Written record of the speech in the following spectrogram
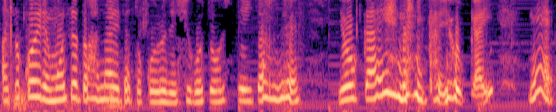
あそこよりもうちょっと離れたところで仕事をしていたので、妖怪？何か妖怪？ね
